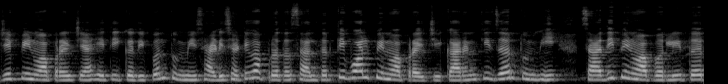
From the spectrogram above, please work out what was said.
जे पिन वापरायची आहे ती कधी पण तुम्ही साडीसाठी वापरत असाल तर ती बॉल पिन वापरायची. कारण की जर तुम्ही साधी पिन वापरली तर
